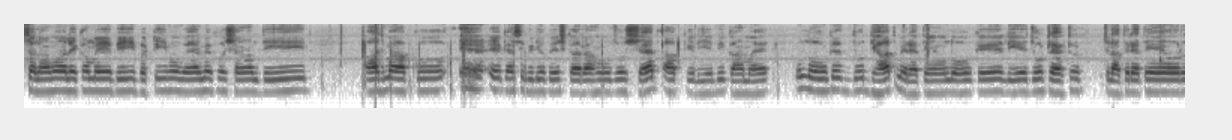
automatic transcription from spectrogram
असलकम ए बी, भट्टी मोबाइल में खुश आमदीद। आज मैं आपको एक ऐसी वीडियो पेश कर रहा हूँ जो शायद आपके लिए भी काम आए। उन लोगों के जो देहात में रहते हैं, उन लोगों के लिए जो ट्रैक्टर चलाते रहते हैं और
